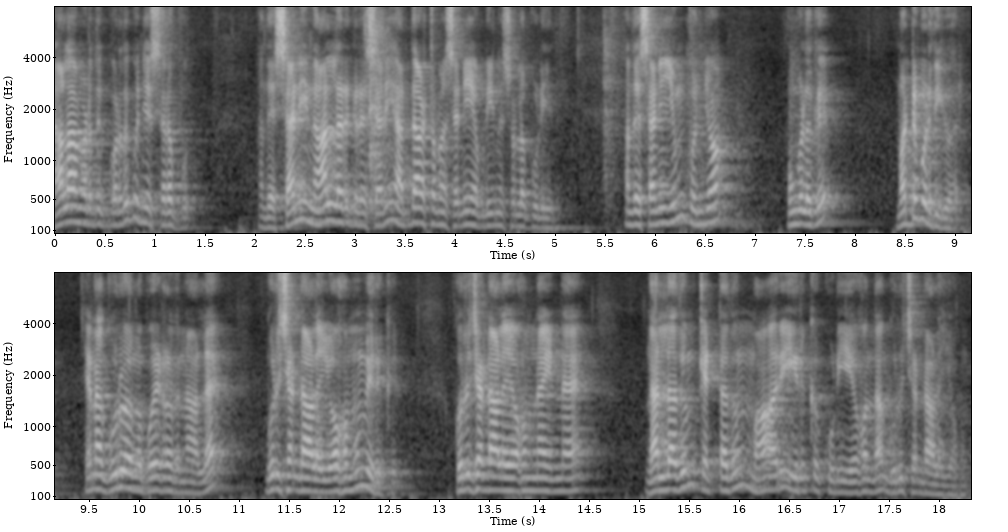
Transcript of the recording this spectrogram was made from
நாலாம் இடத்துக்கு போகிறது கொஞ்சம் சிறப்பு. அந்த சனி நாளில் இருக்கிற சனி அர்த்தாஷ்டம சனி அப்படின்னு சொல்லக்கூடியது. அந்த சனியும் கொஞ்சம் உங்களுக்கு மட்டுப்படுத்திக்குவார். ஏன்னா குரு அங்கே போயிடுறதுனால குரு சண்டால யோகமும் இருக்குது குரு சண்டால யோகம்னா என்ன? நல்லதும் கெட்டதும் மாறி இருக்கக்கூடிய யோகம் தான் குரு சண்டால யோகம்.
